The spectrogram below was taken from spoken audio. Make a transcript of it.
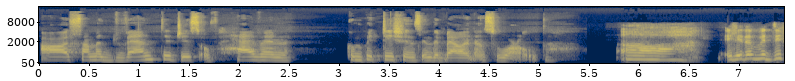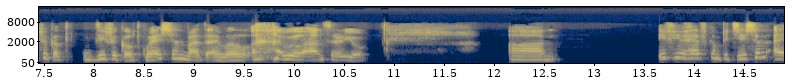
are some advantages of having competitions in the belly dance world? Uh, a little bit difficult difficult question, but I will I will answer you. Um, if you have competition, I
